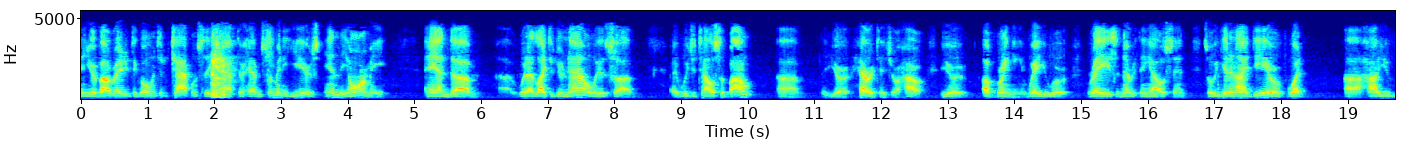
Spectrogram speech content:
and you're about ready to go into the chaplaincy after having so many years in the Army. And um, uh, what I'd like to do now is, uh, uh, would you tell us about your heritage or how your upbringing and where you were raised and everything else, and so we get an idea of what, how you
